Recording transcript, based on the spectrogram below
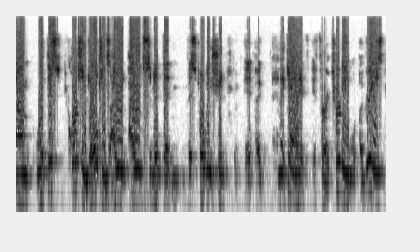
um, with this court's indulgence, I would, I would submit that Ms. Tobin should, uh, and again, if, if her attorney agrees,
